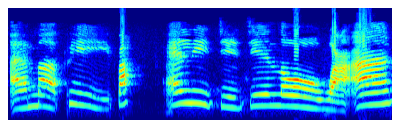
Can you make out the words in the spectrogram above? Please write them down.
m p 八。艾丽姐姐喽，晚安。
